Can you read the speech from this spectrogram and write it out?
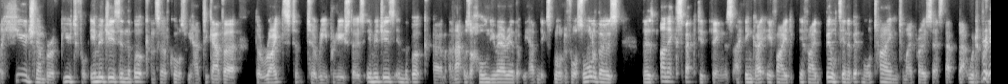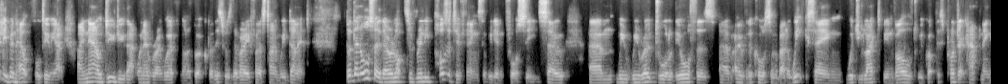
a huge number of beautiful images in the book, and so of course we had to gather the rights to, to reproduce those images in the book, um, and that was a whole new area that we hadn't explored before. So all of those those unexpected things. I think I, if I'd if I'd built in a bit more time to my process, that that would have really been helpful to me. I, I now do do that whenever I'm working on a book, but this was the very first time we'd done it. But then also there are lots of really positive things that we didn't foresee. So um, we, we wrote to all of the authors um, over the course of about a week saying, would you like to be involved? We've got this project happening.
